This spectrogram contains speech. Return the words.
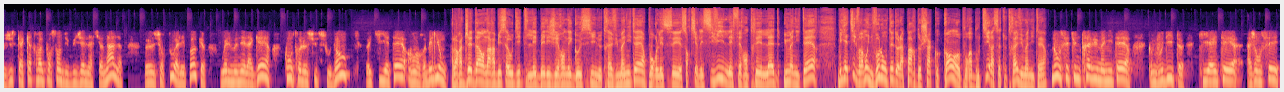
jusqu'à 80% du budget national, surtout à l'époque où elle menait la guerre contre le Sud-Soudan euh, qui était en rébellion. Alors à Jeddah, en Arabie Saoudite, les belligérants négocient une trêve humanitaire pour laisser sortir les civils, les faire entrer l'aide humanitaire. Mais y a-t-il vraiment une volonté de la part de chaque camp pour aboutir à cette trêve humanitaire? Non, c'est une trêve humanitaire, comme vous dites, qui a été agencée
